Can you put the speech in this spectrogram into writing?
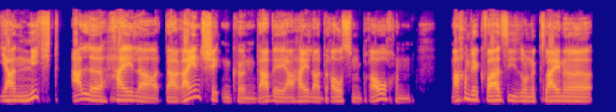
ja nicht alle Heiler da reinschicken können, da wir ja Heiler draußen brauchen, machen wir quasi so 'ne kleine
